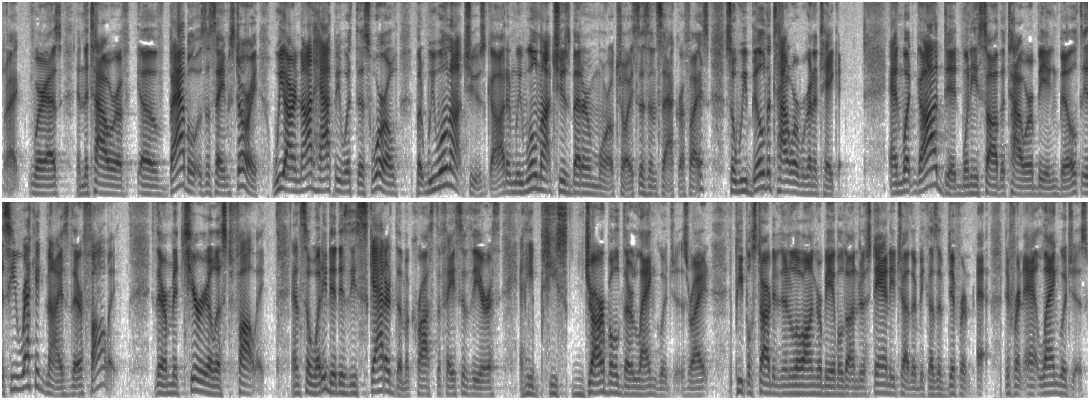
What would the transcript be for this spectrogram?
Right? Whereas in the Tower of, of Babel, it was the same story. We are not happy with this world, but we will not choose God and we will not choose better moral choices and sacrifice. So we build a tower, we're going to take it. And what God did when he saw the tower being built is he recognized their folly their materialist folly. And so what he did is he scattered them across the face of the earth and he, he jarbled their languages, right? People started to no longer be able to understand each other because of different, eh, different eh, languages.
